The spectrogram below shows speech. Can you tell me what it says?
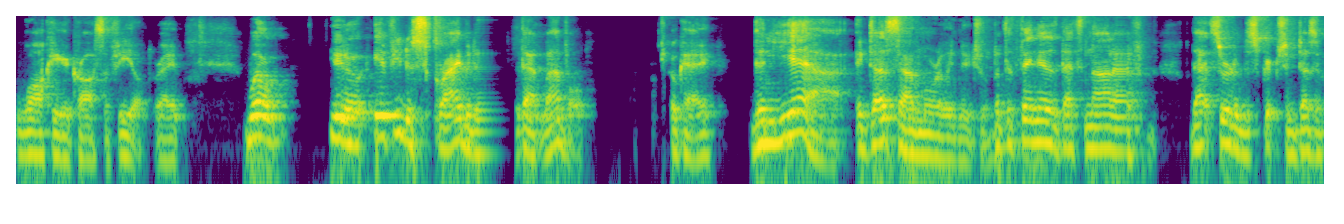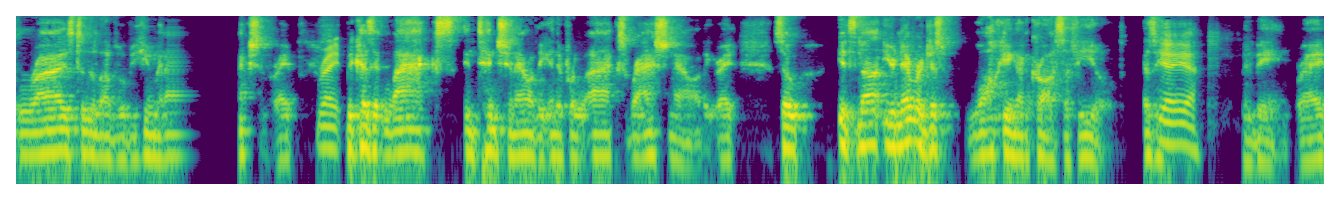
walking across a field, right? Well, you know, if you describe it at that level, okay, then yeah, it does sound morally neutral. But the thing is, that's not a that sort of description doesn't rise to the level of a human action, right? Right. Because it lacks intentionality and therefore lacks rationality, right? So it's not you're never just walking across a field as a yeah, yeah. human being, right?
